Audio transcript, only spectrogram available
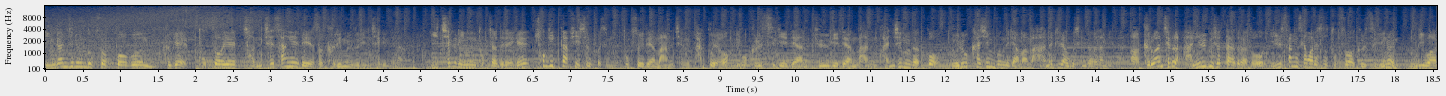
인간지능 독서법은 그게 독서의 전체상에 대해서 그림을 그린 책입니다. 이 책을 읽는 독자들에게 초기값이 있을 것입니다. 독서에 대한 많은 책을 봤고요. 그리고 글쓰기에 대한 교육에 대한 많은 관심을 갖고 노력하신 분들이 아마 많으리라고 생각을 합니다. 아, 그러한 책을 안 읽으셨다 하더라도 일상생활에서 독서와 글쓰기는 우리와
